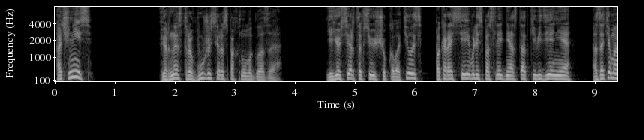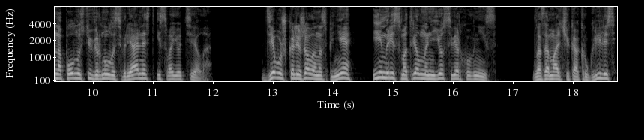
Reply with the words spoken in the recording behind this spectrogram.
очнись!» Вернестра в ужасе распахнула глаза. Ее сердце все еще колотилось, пока рассеивались последние остатки видения, а затем она полностью вернулась в реальность и свое тело. Девушка лежала на спине, и Имри смотрел на нее сверху вниз. Глаза мальчика округлились,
